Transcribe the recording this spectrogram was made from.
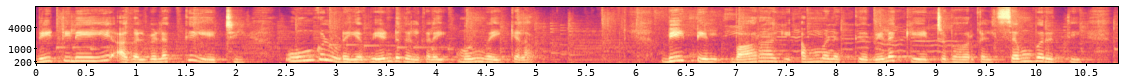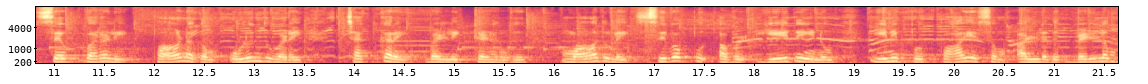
வீட்டிலேயே அகல் விளக்கு ஏற்றி உங்களுடைய வேண்டுதல்களை முன்வைக்கலாம். வீட்டில் வாராகி அம்மனுக்கு விளக்கு ஏற்றுபவர்கள் செம்பருத்தி செவ்வரளி பானகம் உளுந்துவடை சர்க்கரை வள்ளிக்கிழங்கு மாதுளை சிவப்பு அவள் ஏதேனும் இனிப்பு பாயசம் அல்லது வெள்ளம்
